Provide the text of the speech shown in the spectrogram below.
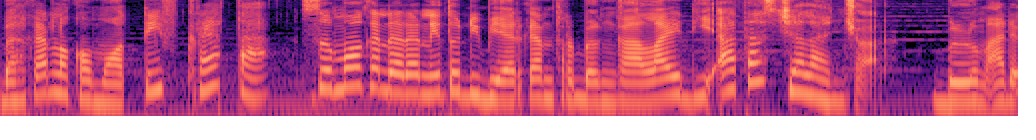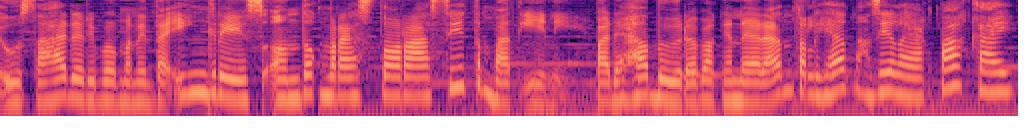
bahkan lokomotif, kereta. Semua kendaraan itu dibiarkan terbengkalai di atas jalan cor belum ada usaha dari pemerintah Inggris untuk merestorasi tempat ini. Padahal beberapa kendaraan terlihat masih layak pakai.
